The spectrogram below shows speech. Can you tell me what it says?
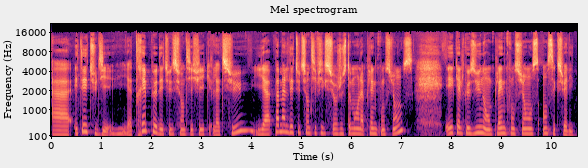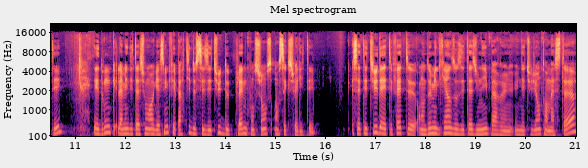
a été étudiée. Il y a très peu d'études scientifiques là-dessus. Il y a pas mal d'études scientifiques sur justement la pleine conscience et quelques-unes en pleine conscience en sexualité. Et donc la méditation orgasmique fait partie de ces études de pleine conscience en sexualité. Cette étude a été faite euh, en 2015 aux États-Unis par une, étudiante en master.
